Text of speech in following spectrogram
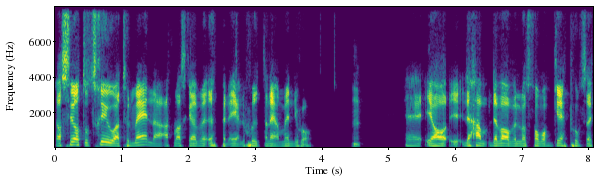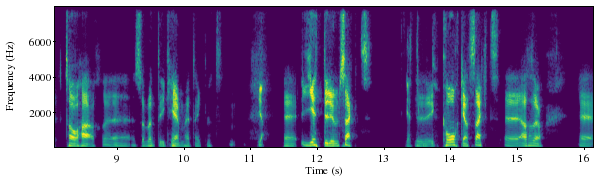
jag har svårt att tro att hon menar att man ska med öppen eld skjuta ner människor. Mm. Eh, ja, det, här, det var väl något form av grepp hon försökte ta här eh, som inte gick hem helt enkelt. Ja. Eh, jättedumt sagt. Eh, Jätteroligt. korkat sagt. Eh, alltså så. Eh,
